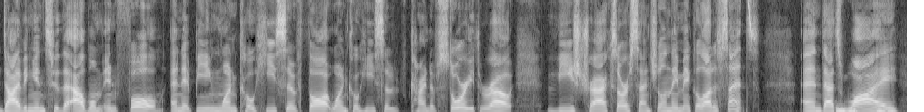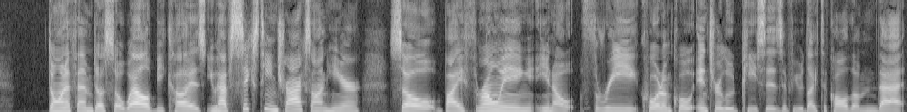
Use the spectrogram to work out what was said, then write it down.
diving into the album in full and it being one cohesive thought, one cohesive kind of story throughout, these tracks are essential and they make a lot of sense. And that's Mhm, why Dawn FM does so well because you have 16 tracks on here. So by throwing, you know, three quote unquote interlude pieces, if you'd like to call them that,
